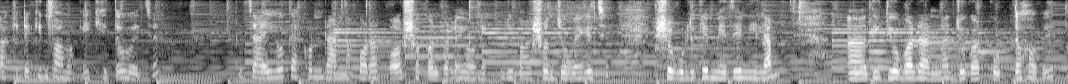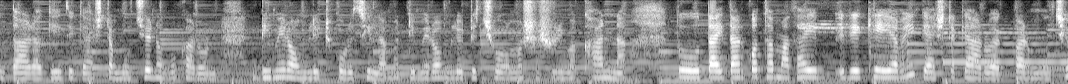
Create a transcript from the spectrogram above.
বাকিটা কিন্তু আমাকেই খেতে হয়েছে। তো যাই হোক, এখন রান্না করার পর সকালবেলায় অনেকগুলি বাসন জমে গেছে, সেগুলিকে মেজে নিলাম। দ্বিতীয়বার রান্নার জোগাড় করতে হবে। তো তার আগে যে গ্যাসটা মুছে নেব, কারণ ডিমের অমলেট করেছিলাম। আর ডিমের অমলেটের ছো, আমার শাশুড়ি মা খান না। তো তাই তার কথা মাথায় রেখে আমি গ্যাসটাকে আরও একবার মুছে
